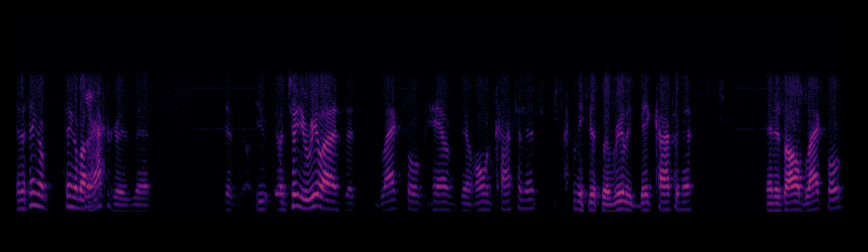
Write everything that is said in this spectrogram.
and the thing of, thing about yeah. Africa is that if you until you realize that black folk have their own continent, I mean, it's a really big continent, and it's all black folks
